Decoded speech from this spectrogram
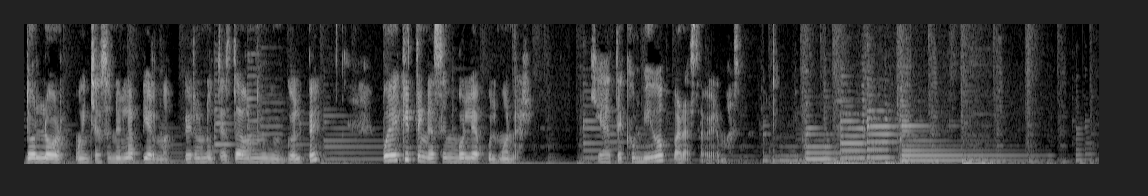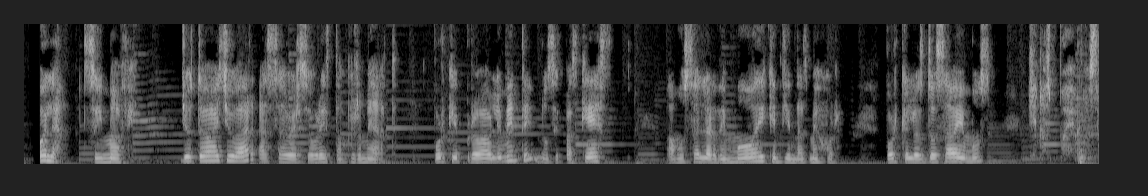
¿Dolor o hinchazón en la pierna, pero no te has dado ningún golpe? Puede que tengas embolia pulmonar. Quédate conmigo para saber más. Hola, soy Mafe. Yo te voy a ayudar a saber sobre esta enfermedad, porque probablemente no sepas qué es. Vamos a hablar de modo y que entiendas mejor, porque los dos sabemos que nos podemos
